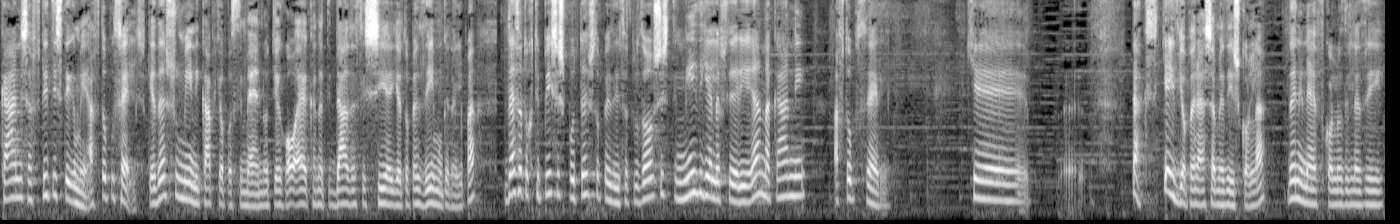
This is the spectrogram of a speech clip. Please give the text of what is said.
κάνεις αυτή τη στιγμή αυτό που θέλεις και δεν σου μείνει κάποιο αποθυμένο ότι εγώ έκανα την τάδε θυσία για το παιδί μου κτλ. Δεν θα το χτυπήσεις ποτέ στο παιδί. Θα του δώσεις την ίδια ελευθερία να κάνει αυτό που θέλει. Και ε, εντάξει, και οι δυο περάσαμε δύσκολα. Δεν είναι εύκολο δηλαδή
